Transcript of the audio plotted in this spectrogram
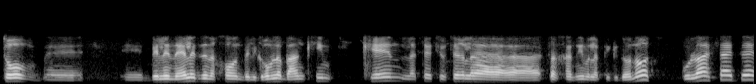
טוב אה, בלנהל את זה נכון, בלגרום לבנקים כן לתת יותר לצרכנים על הפקדונות, הוא לא עשה את זה,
